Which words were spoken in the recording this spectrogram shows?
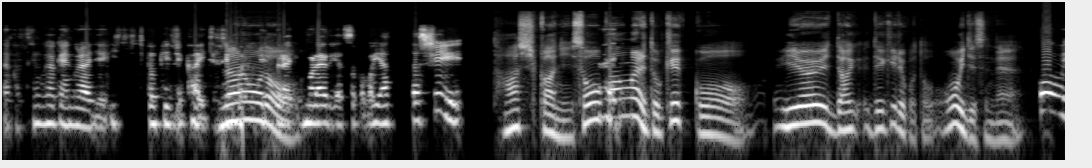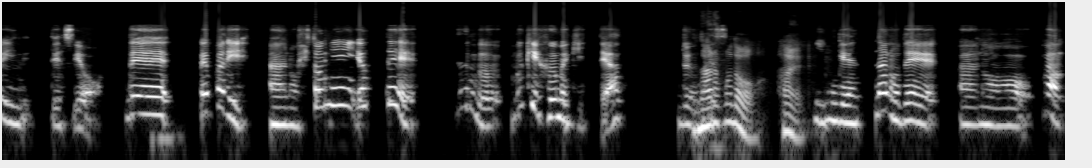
なんか1500円ぐらいで一記事書いてなるほど。1500円ぐらいでもらえるやつとかもやったし、確かに、そう考えると結構、いろいろだできること多いですね。多いんですよ。で、やっぱり、あの、人によって、全部、向き不向きってあるんなるです。ほど。はい。人間。なので、あの、まあ、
